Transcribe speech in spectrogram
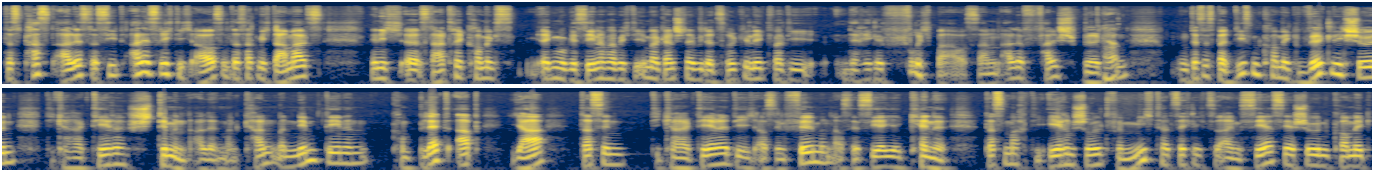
das passt alles, das sieht alles richtig aus und das hat mich damals, wenn ich äh, Star Trek Comics irgendwo gesehen habe, habe ich die immer ganz schnell wieder zurückgelegt, weil die in der Regel furchtbar aussahen und alle falsch wirkten. Ja. Und das ist bei diesem Comic wirklich schön. Die Charaktere stimmen alle. Man kann, man nimmt denen komplett ab. Ja, das sind die Charaktere, die ich aus den Filmen, aus der Serie kenne. Das macht die Ehrenschuld für mich tatsächlich zu einem sehr, sehr schönen Comic.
